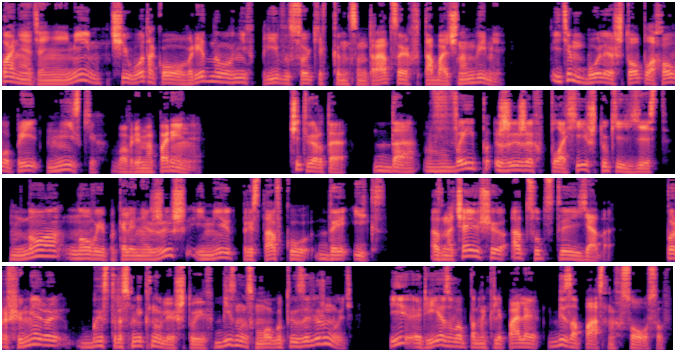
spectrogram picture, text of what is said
понятия не имеем, чего такого вредного в них при высоких концентрациях в табачном дыме, и тем более, что плохого при низких во время парения. Четвертое. Да, в вейп-жижах плохие штуки есть, но новые поколения жиж имеют приставку DX, означающую отсутствие яда. Парфюмеры быстро смекнули, что их бизнес могут и завернуть, и резво понаклепали безопасных соусов.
